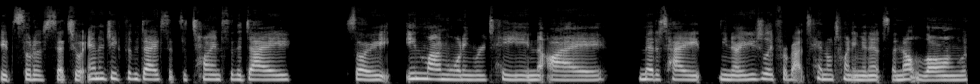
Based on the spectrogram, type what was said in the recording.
It sort of sets your energy for the day, sets a tone for the day. So in my morning routine, I meditate, you know, usually for about 10 or 20 minutes and not long.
